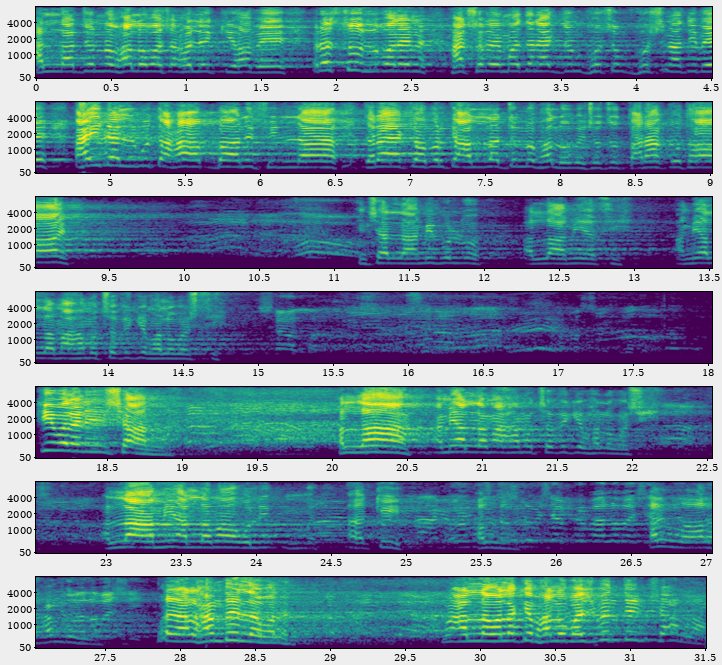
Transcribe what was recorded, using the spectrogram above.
আল্লাহর জন্য ভালোবাসা হলে কি হবে? রসুল বলেন হাসরের ময়দানে একজন ঘোষ- ঘোষণা দিবে আইডাল মুতাহাব্বান ফিল্লাহ যারা একে অপরকে আল্লাহর জন্য ভালোবেসেছো, তারা কোথায়? ইনশাআল্লাহ আমি বলব, আল্লাহ আমি আছি। আমি আল্লাহ মাহমদ শফিকে ভালোবাসছি। কি বলেন ইনশাআল্লাহ? আল্লাহ, আমি আল্লাহ মাহমদ শফিকে ভালোবাসি। আল্লাহ, আমি আল্লাহ কি? আল্লাহ। আলহামদুলিল্লাহ। আলহামদুলিল্লাহ বলেন। আল্লাহওয়ালাকে ভালোবাসবেন তো ইনশাআল্লাহ।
